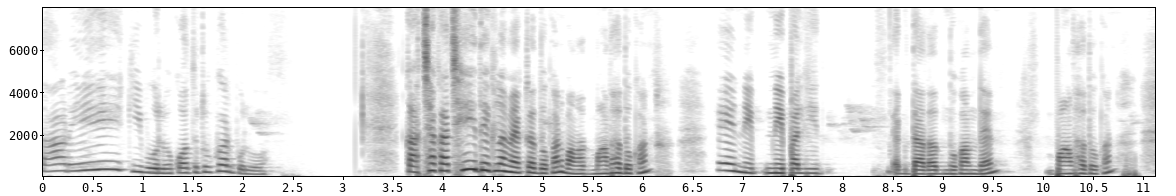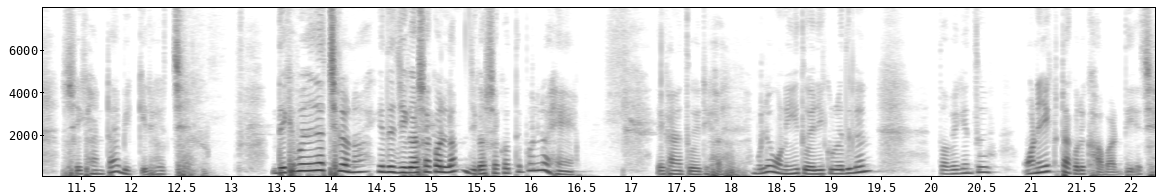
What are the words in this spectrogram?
তার এই কী বলব, কতটুকু আর বলব? কাছাকাছিই দেখলাম একটা দোকান, বাঁধা বাঁধা দোকান। এ নেপালি এক দাদার দোকান দেন, বাঁধা দোকান, সেখানটায় বিক্রি হচ্ছে। দেখে বোঝা যাচ্ছিল না, কিন্তু জিজ্ঞাসা করলাম, জিজ্ঞাসা করতে বলল হ্যাঁ এখানে তৈরি হয়। বলে উনিই তৈরি করে দিলেন। তবে কিন্তু অনেকটা করে খাবার দিয়েছে।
